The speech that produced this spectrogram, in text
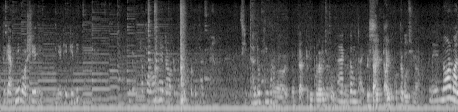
এটাকে আপনি বসিয়ে দিই ঢেকে দিই। এটা গরম হয়ে এটা অটোমেটিক ছিটালো কীভাবে ক্যাপটা ঠিক খোলা গেছে তো? একদম টাইট টাইট টাইট করতে বলছি না। মানে নর্মাল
